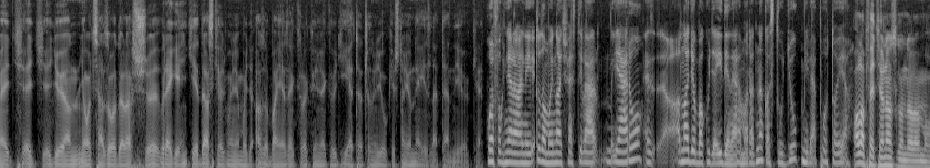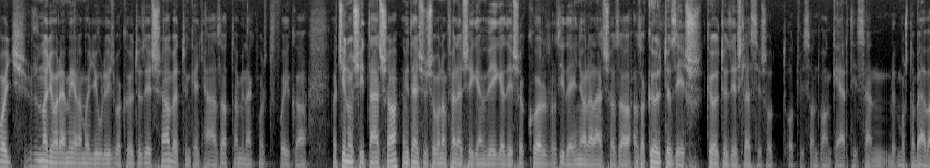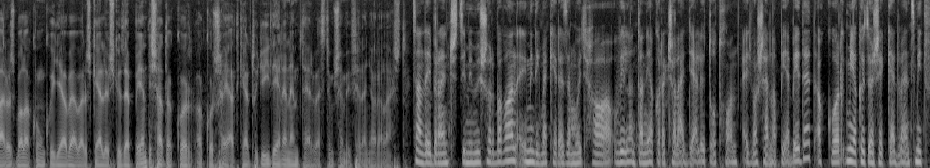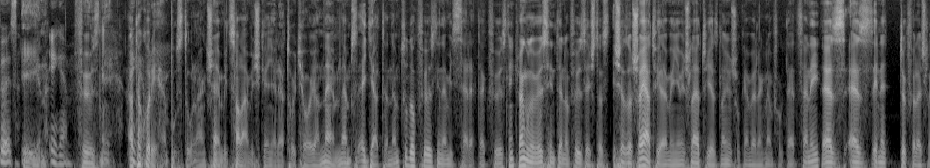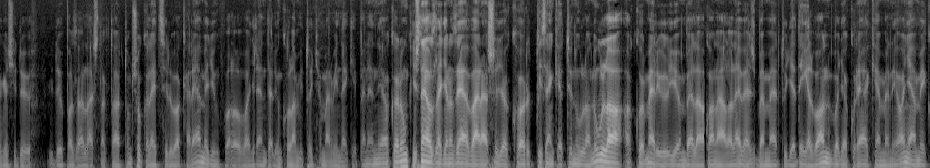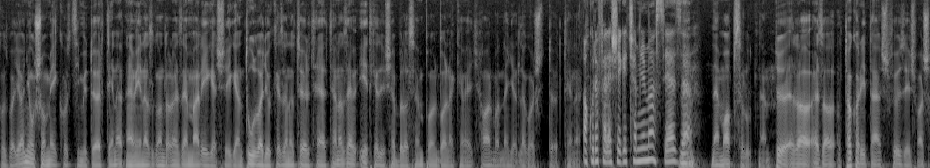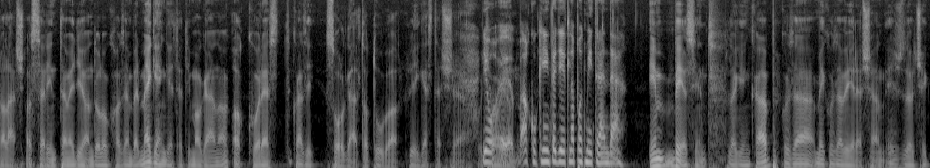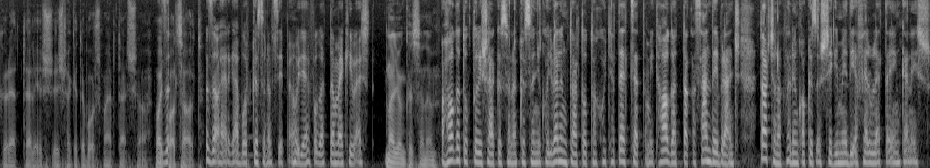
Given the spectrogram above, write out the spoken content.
egy, egy, egy olyan 800 oldalas regénykét, de azt kell, hogy mondjam, hogy az a baj ezekkel a könyvekkel, hogy hihetetlenül jók, és nagyon nehéz letenni őket. Hol fog nyaralni? Tudom, hogy nagy fesztivál járó. Ez, a nagyobbak ugye idén elmaradnak, azt tudjuk, mivel pótolja. Alapvetően azt gondolom, hogy nagyon remélem, hogy júliusban költözéssel vettünk egy házat, aminek most folyik a, a csinosítása, amit elsősorban a feleségem véged, és akkor az idei nyaralás az a, az a költözés, költözés lesz, és ott, ott viszont van kert, hiszen most a belvárosban lakunk, ugye a belváros kellős közepén, és hát akkor, akkor saját kert, úgyhogy idénre nem terveztünk semmiféle nyaralást. Sunday Branch című műsorban van. Én mindig megkérdezem, hogy ha villantani akar a családja előtt otthon egy vasárnapi ebédet, akkor mi a közönség kedvenc? Mit főz? Én. Igen. Főzni. Hát Igen. akkor éhen pusztulnánk, semmit, szalám is kenyeret, hogyha olyan nem, nem, egyáltalán nem tudok főzni, nem is szeretek főzni. És megmondom őszintén a főzést, az, és ez a saját véleményem, és lehet, hogy ez nagyon sok embernek nem fog tetszeni, ez, ez én egy tök felesleges idő időpazarlásnak tartom. Sokkal egyszerűbb, akár elmegyünk valahol, vagy rendelünk valamit, hogyha már mindenképpen enni akarunk, és ne az legyen az elvárás, hogy akkor 12.00, akkor merüljön bele a kanál a levesbe, mert ugye dél van, vagy akkor el kell menni anyámékhoz, vagy anyósomékhoz című történet. Nem, én azt gondolom, ezen már réges-régen túl vagyok ezen a történeten. Az étkezés ebből a szempontból nekem egy harmad-negyedlagos történet. Akkor a feleségét sem nyomja azt ezzel? Nem, nem, abszolút nem. Ez a, ez a takarítás, főzés, vasalás, az szerintem egy olyan dolog, ha az ember megengedheti magának, akkor ezt kvázi szolgáltatóval végeztesse el. Jó, olyan. akkor kinyit egy étlapot, mit rendel? Én bélszint leginkább, hozzá, méghozzá véresen, és zöldségkörettel, és, és fekete borsmártással, vagy Z- pacalt. Zaher Gábor, köszönöm szépen, hogy elfogadta a meghívást. Nagyon köszönöm. A hallgatóktól is elköszönök, köszönjük, hogy velünk tartottak, hogyha tetszett, amit hallgattak, a Sunday Branch, tartsanak velünk a közösségi média felületeinken is.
